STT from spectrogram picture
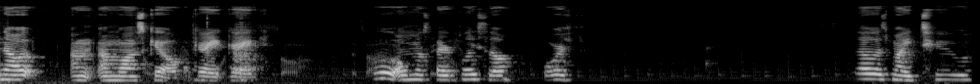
No, I'm I'm lost kill. Great, great. Ooh, almost third place though. Fourth. That was my two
